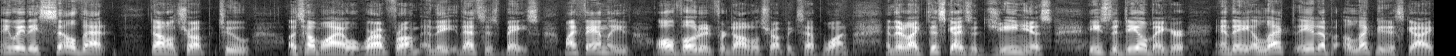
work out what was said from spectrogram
Anyway, they sell that Donald Trump to Ottumwa, Iowa, where I'm from, and they, that's his base. My family all voted for Donald Trump except one. And they're like, this guy's a genius. He's the deal maker and they elect they end up electing this guy.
